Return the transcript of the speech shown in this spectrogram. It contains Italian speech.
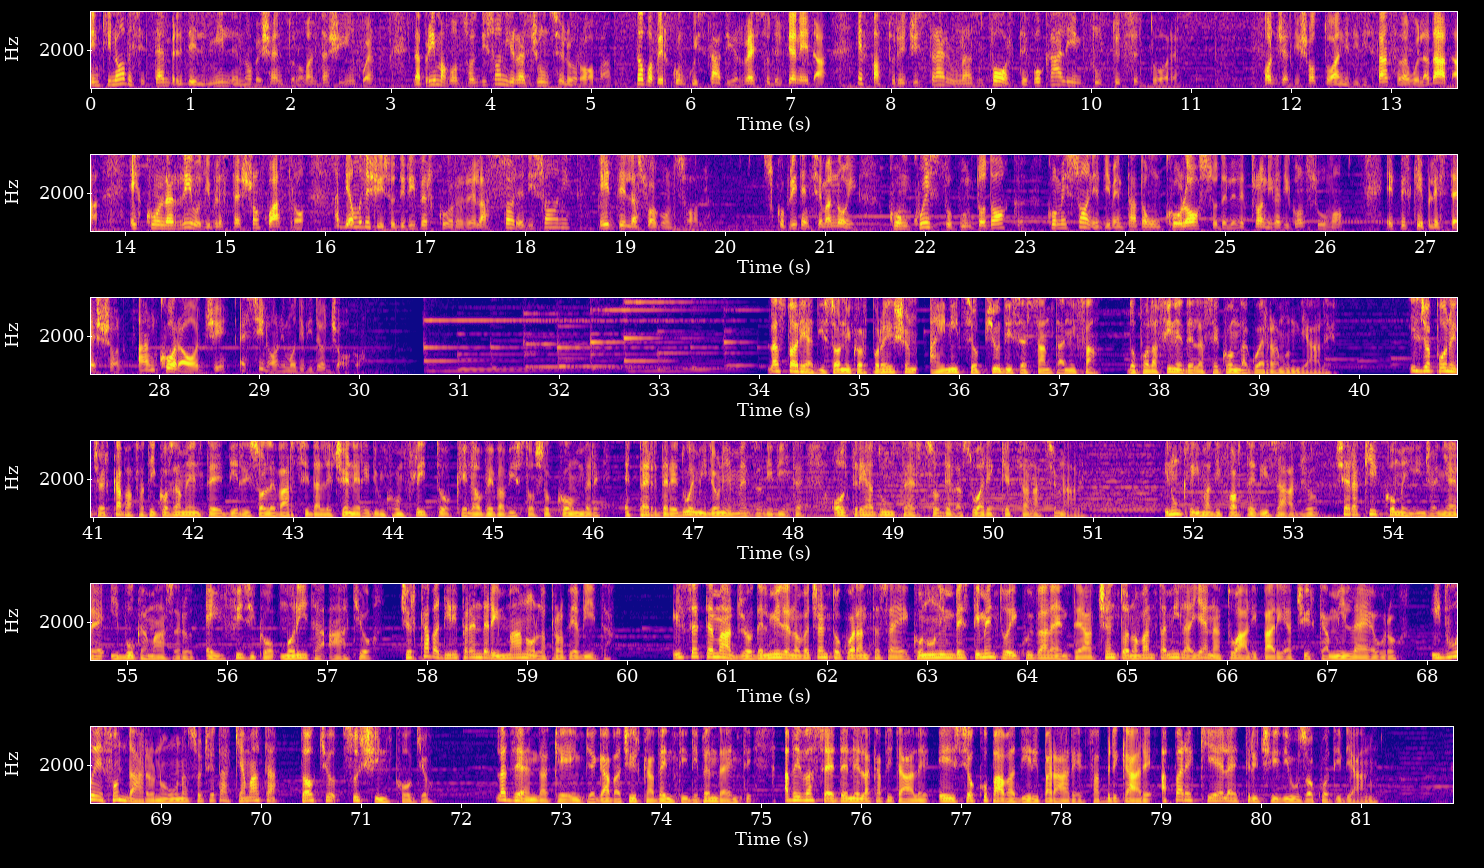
29 settembre del 1995 la prima console di Sony raggiunse l'Europa, dopo aver conquistato il resto del pianeta e fatto registrare una svolta epocale in tutto il settore. Oggi a 18 anni di distanza da quella data e con l'arrivo di PlayStation 4 abbiamo deciso di ripercorrere la storia di Sony e della sua console. Scoprite insieme a noi con questo punto doc come Sony è diventata un colosso dell'elettronica di consumo e perché PlayStation ancora oggi è sinonimo di videogioco. La storia di Sony Corporation ha inizio più di 60 anni fa, dopo la fine della Seconda Guerra Mondiale. Il Giappone cercava faticosamente di risollevarsi dalle ceneri di un conflitto che lo aveva visto soccombere e perdere due milioni e mezzo di vite, oltre ad un terzo della sua ricchezza nazionale. In un clima di forte disagio c'era chi, come l'ingegnere Ibuka Masaru e il fisico Morita Akio, cercava di riprendere in mano la propria vita. Il 7 maggio del 1946, con un investimento equivalente a 190.000 yen attuali pari a circa 1.000 euro, i due fondarono una società chiamata Tokyo Tsushin Kogyo. L'azienda, che impiegava circa 20 dipendenti, aveva sede nella capitale e si occupava di riparare e fabbricare apparecchi elettrici di uso quotidiano.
